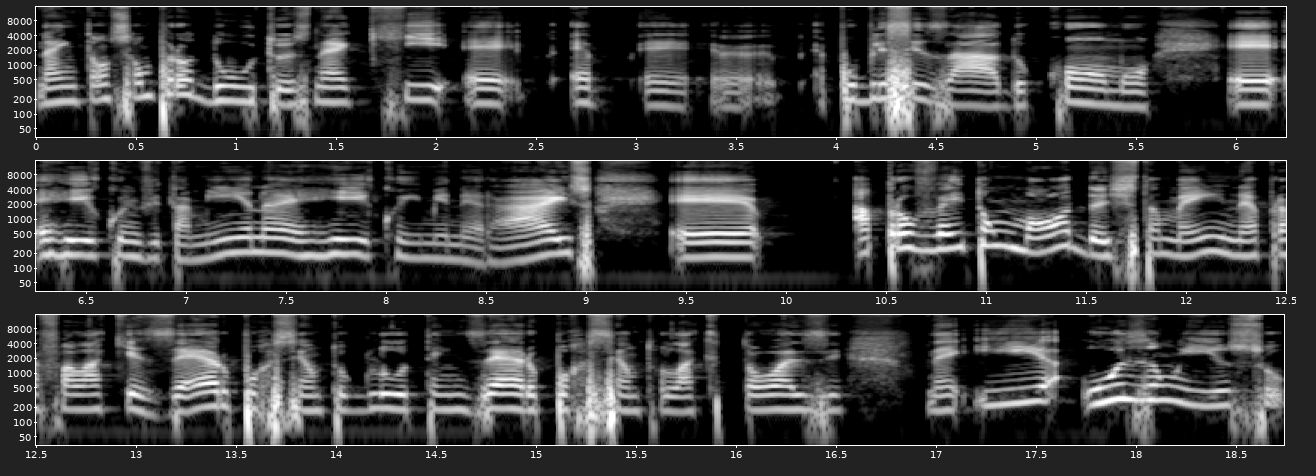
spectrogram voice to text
Né? Então, são produtos né, que é, é, é, é publicizado como é, é, rico em vitamina, é rico em minerais, é aproveitam modas também, né, para falar que é 0% glúten, 0% lactose, né, e usam isso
